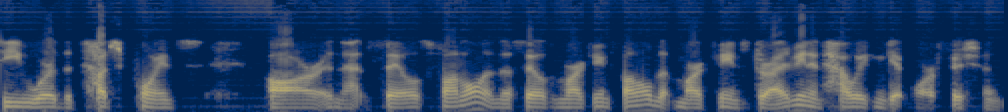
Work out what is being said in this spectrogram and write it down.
see where the touch points are in that sales funnel and the sales and marketing funnel that marketing is driving and how we can get more efficient.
